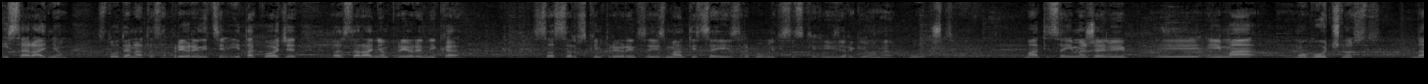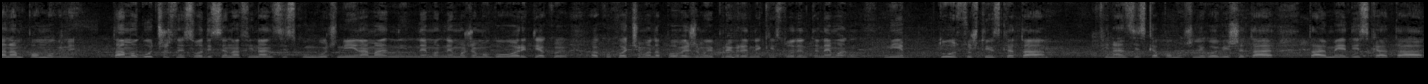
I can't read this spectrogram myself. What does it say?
i saradnjom studenta sa privrednicima i takođe saradnjom privrednika sa srpskim privrednicima iz Matice iz Republike Srpske, iz regiona uopšte. Matica ima želju i, i ima mogućnost da nam pomogne. Ta mogućnost ne svodi se na finansijsku mogućnost. Nije nama, ne, ne možemo govoriti, ako, ako hoćemo da povežemo i privrednike i studente, ne mo, nije tu suštinska ta finansijska pomoć, nego je više ta, ta medijska, ta,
